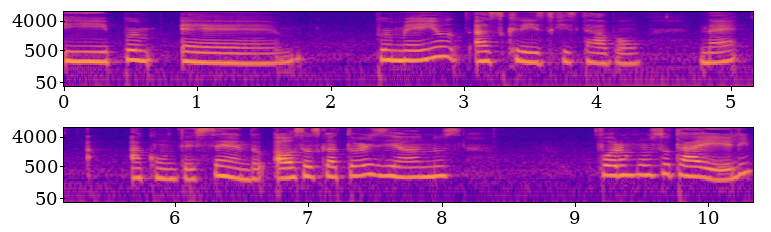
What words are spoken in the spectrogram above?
E por, é, por meio das crises que estavam né, acontecendo, aos seus 14 anos, foram consultar ele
